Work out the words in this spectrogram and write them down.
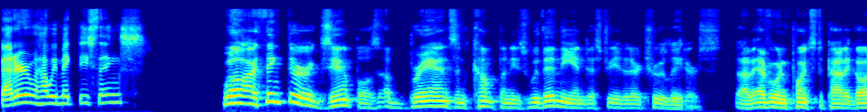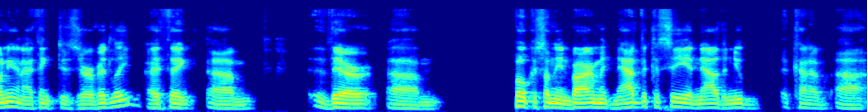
better how we make these things? Well, I think there are examples of brands and companies within the industry that are true leaders. Uh, everyone points to Patagonia, and I think deservedly. I think um, their um, focus on the environment and advocacy, and now the new kind of uh,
